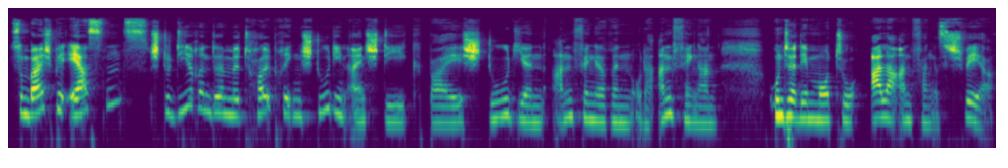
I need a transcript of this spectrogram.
Zum Beispiel erstens Studierende mit holprigen Studieneinstieg bei Studienanfängerinnen oder Anfängern unter dem Motto aller Anfang ist schwer.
